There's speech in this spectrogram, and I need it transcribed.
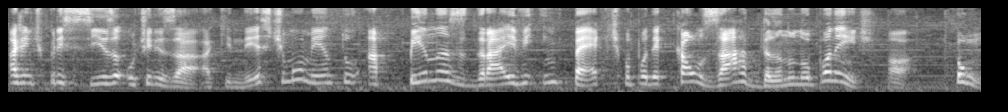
a gente precisa utilizar aqui neste momento apenas Drive Impact para poder causar dano no oponente. Ó, pum,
